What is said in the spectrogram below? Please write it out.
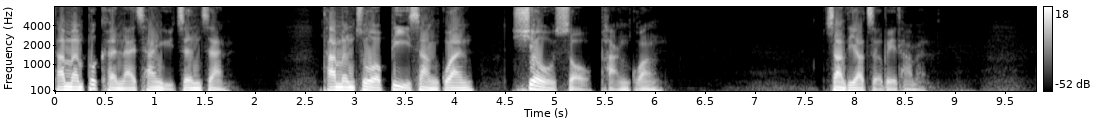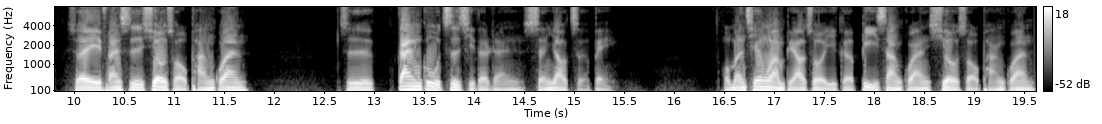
他们不肯来参与征战，他们做壁上观，袖手旁观。上帝要责备他们，所以凡是袖手旁观、只单顾自己的人，神要责备。我们千万不要做一个壁上观、袖手旁观、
